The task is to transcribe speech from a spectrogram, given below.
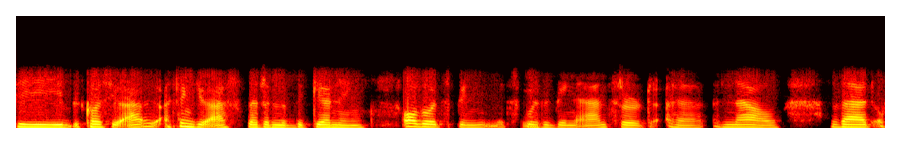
the because you I think you asked that in the beginning, although it's been it's mm. really been answered uh, now that of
